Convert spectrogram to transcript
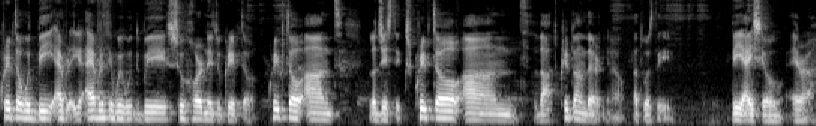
crypto would be every, everything we would be shoehorned to crypto. Crypto and logistics. Crypto and that. Crypto and there you know. That was the the ico era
